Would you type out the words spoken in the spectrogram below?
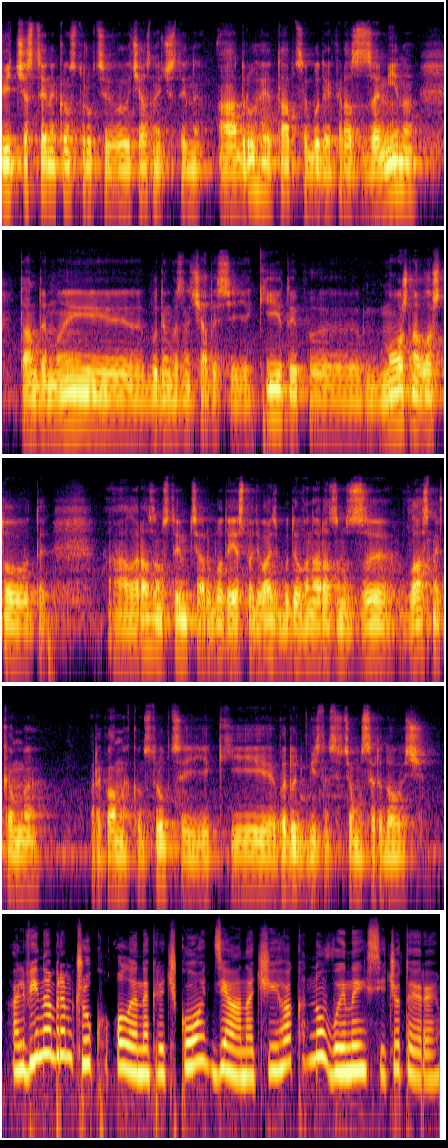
від частини конструкції, величезної частини. А другий етап це буде якраз заміна, там, де ми будемо визначатися, які типи можна влаштовувати. Але разом з тим ця робота, я сподіваюся, буде вона разом з власниками рекламних конструкцій, які ведуть бізнес в цьому середовищі. Альвіна Бремчук, Олена Крячко, Діана Чігак. Новини Сі 4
